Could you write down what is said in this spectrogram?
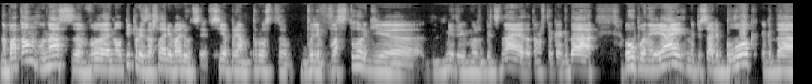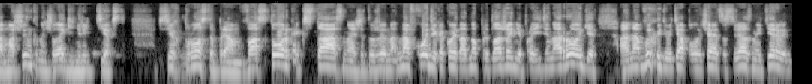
Но потом у нас в NLP произошла революция. Все прям просто были в восторге. Дмитрий, может быть, знает о том, что когда OpenAI написали блог, когда машинка начала генерить текст. Всех просто прям восторг, экстаз, значит, уже на, на входе какое-то одно предложение про единороги, а на выходе у тебя получается связанный термин,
